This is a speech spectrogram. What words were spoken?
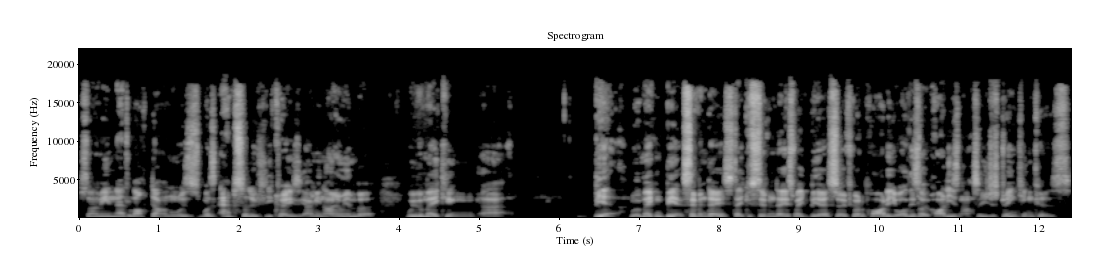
So I mean that lockdown was was absolutely crazy. I mean I remember we were making uh, beer. We were making beer. Seven days. Take you seven days to make beer. So if you've got a party, well, there's no parties now. So you're just drinking because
